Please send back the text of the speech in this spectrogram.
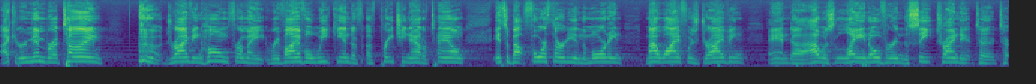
I can remember a time driving home from a revival weekend of, of preaching out of town. It's about 4:30 in the morning. My wife was driving and uh, I was laying over in the seat trying to, to, to,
